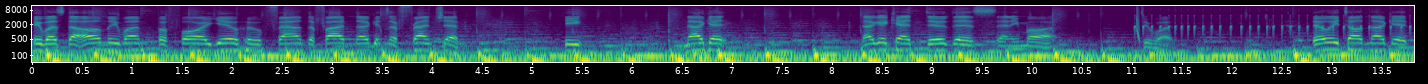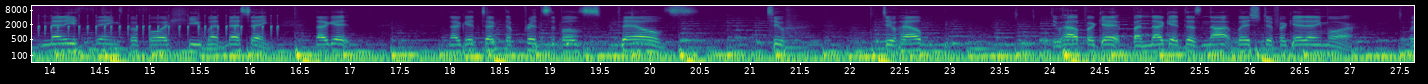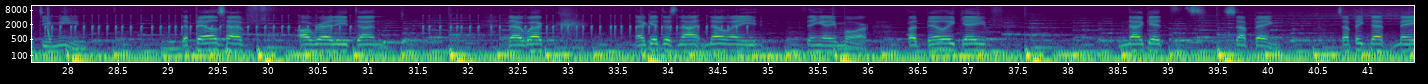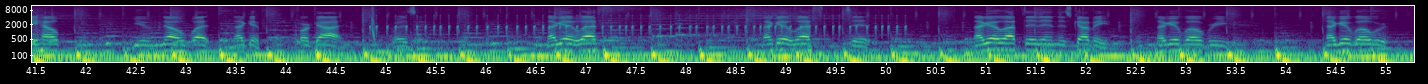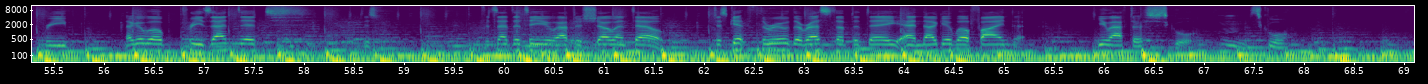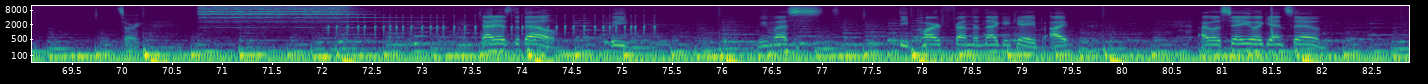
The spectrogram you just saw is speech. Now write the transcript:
He was the only one before you who found the five nuggets of friendship. He. Nugget. Nugget can't do this anymore. Do what? Billy told Nugget many things before he went missing. Nugget. Nugget took the principal's pills to. to help. To help forget, but Nugget does not wish to forget anymore. What do you mean? The pills have already done their work. Nugget does not know anything anymore, but Billy gave Nugget something. Something that may help you know what Nugget forgot. What is it? Nugget left. Nugget left it. Nugget left it in his cubby. Nugget will re. Nugget will re. Nugget will present it. Just present it to you after show and tell. Just get through the rest of the day, and Nugget will find you after school. Mm, school. Sorry. That is the bell. We we must depart from the Nugget Cave. I I will see you again soon.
